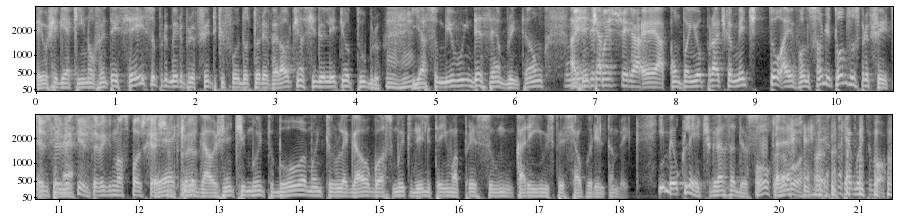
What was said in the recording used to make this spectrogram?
Eu cheguei aqui em 96, o primeiro prefeito, que foi o doutor Everaldo, tinha sido eleito em outubro Uhum. e assumiu em dezembro. Então, Um a gente a- é, acompanhou praticamente to- a evolução de todos os prefeitos. ele assim, teve né? aqui, ele teve aqui no nosso podcast. É, né, que legal. Gente muito boa, muito legal. Gosto muito dele. Tenho um apreço, um carinho especial por ele também. E meu cliente, graças a Deus. Ô, coisa é, boa. que é muito bom.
